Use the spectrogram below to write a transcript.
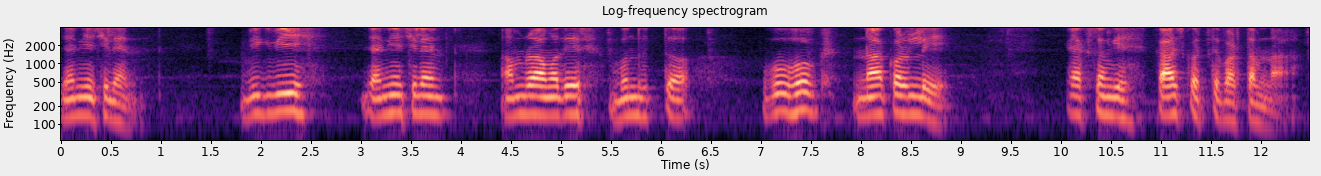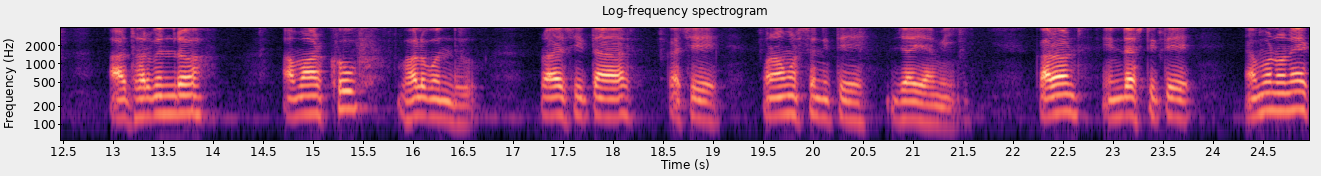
জানিয়েছিলেন। বিগ বি জানিয়েছিলেন, আমরা আমাদের বন্ধুত্ব উপভোগ না করলে একসঙ্গে কাজ করতে পারতাম না। আর ধর্মেন্দ্র আমার খুব ভালো বন্ধু, প্রায়শই তার কাছে পরামর্শ নিতে যাই আমি। কারণ ইন্ডাস্ট্রিতে এমন অনেক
